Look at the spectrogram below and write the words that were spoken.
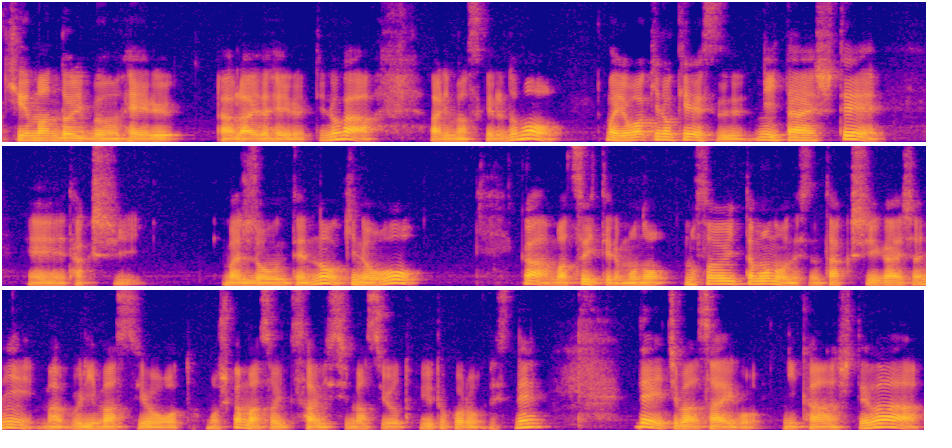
ヒューマンドリブンヘイル、あライドヘイルっていうのがありますけれども、まあ、弱気のケースに対して、えー、タクシー、まあ、自動運転の機能をが、まあ、ついているもの、そういったものをですね、タクシー会社に、まあ、売りますよと、もしくはまあそういったサービスしますよというところですね。で、一番最後に関しては、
